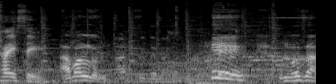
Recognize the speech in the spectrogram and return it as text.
খাইছে। আবার লোন। মজা।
